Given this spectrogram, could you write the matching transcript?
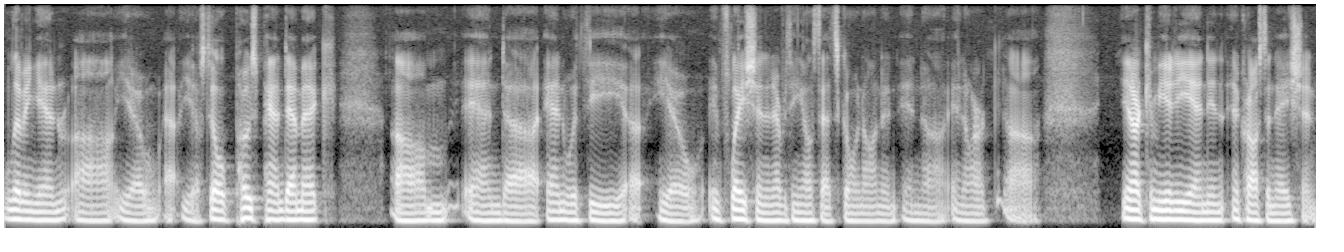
living in. Uh, you know, uh, you know, still post pandemic, um, and uh, and with the uh, you know inflation and everything else that's going on in in uh, in our uh, in our community and in across the nation.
